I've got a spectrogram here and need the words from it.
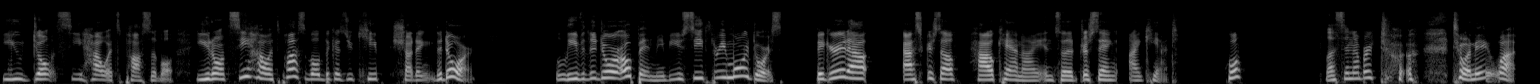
you don't see how it's possible. You don't see how it's possible because you keep shutting the door. Leave the door open. Maybe you see three more doors. Figure it out. Ask yourself, how can I? Instead of just saying, I can't. Cool. Lesson number 21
